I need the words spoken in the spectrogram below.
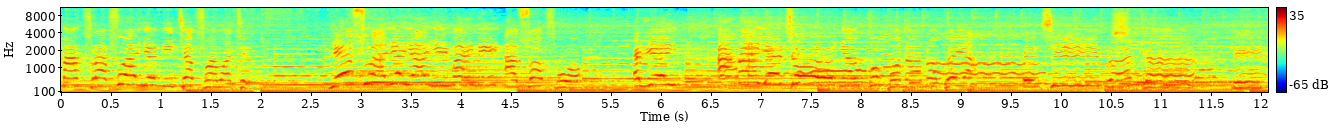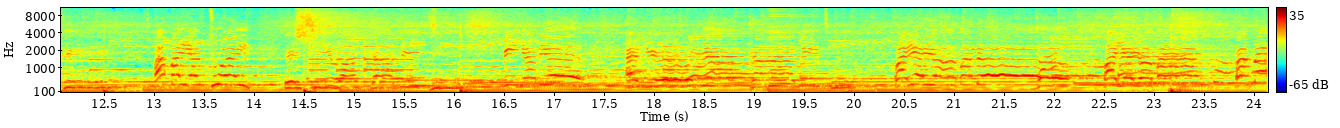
Amamfrafo aye ni jefa wate, yesu ayɛ yɛ ahiman ne asɔfoɔ awie yi ama yɛ gyo nyankopɔn anɔpɛ ya ɛnhyira nka ne din ama yɛntoa yi ɛnhyira nka ne din menyameɛ anuonya nka ne din wayɛ yɛ ɔma no wayɛ yɛ ɔma ɔma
